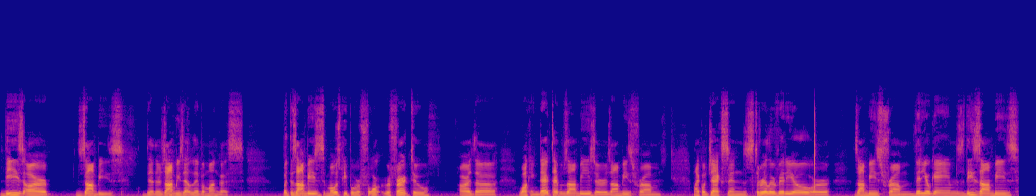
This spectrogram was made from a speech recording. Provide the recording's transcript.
These are zombies. They're, they're zombies that live among us. But the zombies most people refer, referred to are the Walking Dead type of zombies or zombies from Michael Jackson's Thriller video or zombies from video games. These zombies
